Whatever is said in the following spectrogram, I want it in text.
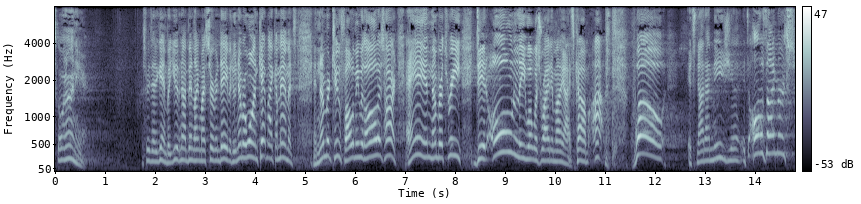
What's going on here? Let's read that again. But you have not been like my servant David, who number one, kept my commandments, and number two, followed me with all his heart, and number three, did only what was right in my eyes. Come up. Whoa. It's not amnesia, it's Alzheimer's.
